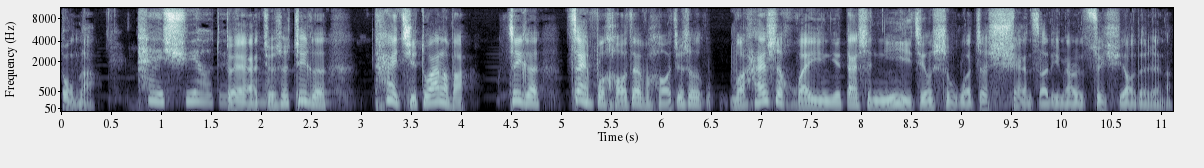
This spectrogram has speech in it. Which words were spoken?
懂了。太需要对对，就是这个太极端了吧？这个再不好，再不好，就是我还是怀疑你，但是你已经是我这选择里面最需要的人了。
